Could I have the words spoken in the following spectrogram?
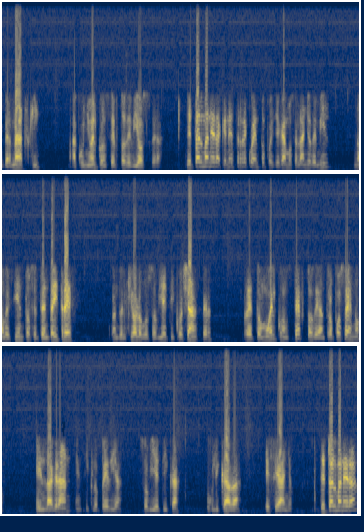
Bernatsky, acuñó el concepto de biosfera. De tal manera que en este recuento, pues llegamos al año de 1973, cuando el geólogo soviético Schansper retomó el concepto de antropoceno en la gran enciclopedia soviética publicada ese año. De tal manera,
